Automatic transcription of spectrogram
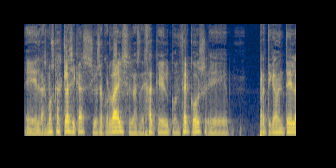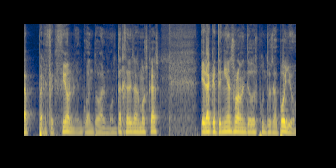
Eh, las moscas clásicas, si os acordáis, las de Hackel con cercos, eh, prácticamente la perfección en cuanto al montaje de esas moscas era que tenían solamente dos puntos de apoyo,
